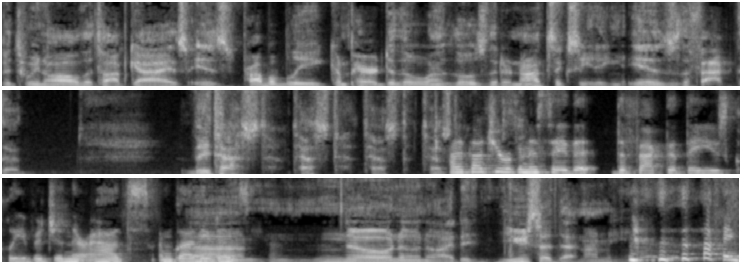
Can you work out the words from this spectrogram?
between all the top guys is probably compared to the one, those that are not succeeding is the fact that they test, test, test, test. I thought you were going to say that the fact that they use cleavage in their ads. I'm glad you didn't. Um, no, no, no. I did. You said that, not me. I,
